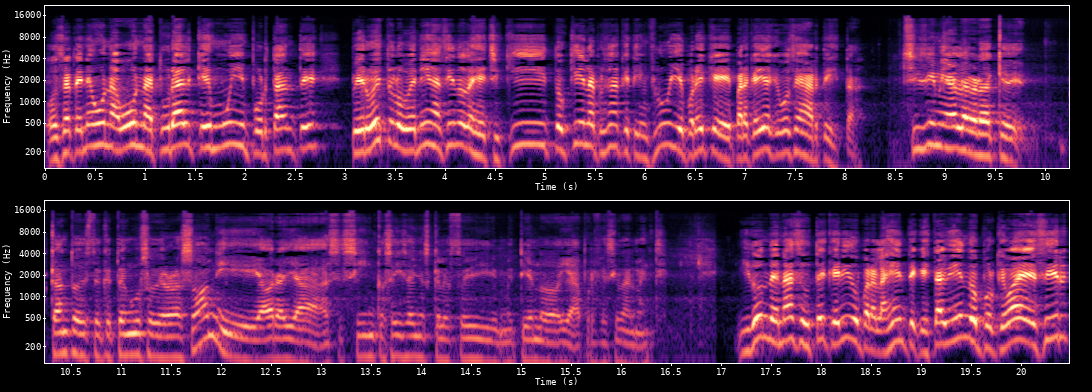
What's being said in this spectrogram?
O sea, tenés una voz natural que es muy importante, pero esto lo venís haciendo desde chiquito. ¿Quién es la persona que te influye por ahí que, para que diga que vos seas artista? Sí, sí, mira, la verdad que canto desde que tengo uso de razón y ahora ya hace 5 o 6 años que lo estoy metiendo ya profesionalmente. ¿Y dónde nace usted, querido, para la gente que está viendo? Porque va a decir,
